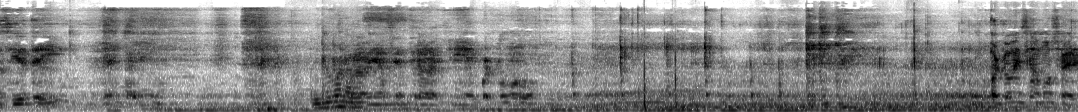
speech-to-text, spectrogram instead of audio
Las 7 y 31. Una La vez. línea central aquí en Puerto Nuevo. Hoy comenzamos el,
